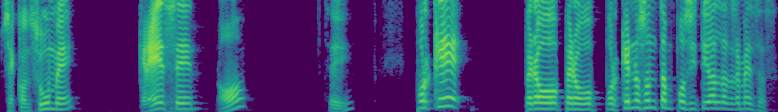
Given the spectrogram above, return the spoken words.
se consume, crecen, ¿no? Sí. ¿Por qué? Pero, pero, ¿por qué no son tan positivas las remesas?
